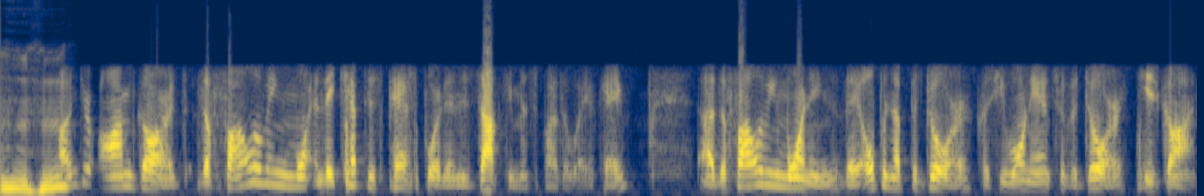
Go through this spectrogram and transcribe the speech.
Mm-hmm. Under armed guard, the following morning, and they kept his passport and his documents, by the way. Okay, uh, the following morning, they open up the door because he won't answer the door. He's gone.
